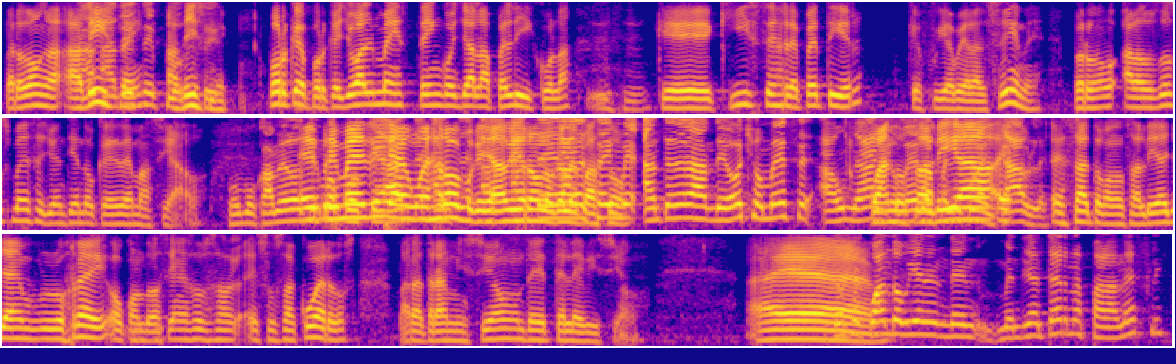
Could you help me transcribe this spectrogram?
perdón, a, a A- a Disney. Disney A Plus, Disney. sí. ¿Por qué? Porque yo al mes tengo ya la película que quise repetir que fui a ver al cine. Pero a los dos meses yo entiendo que es demasiado. Como los El primer día es un error, porque ya vieron lo que le de seis pasó. antes era de ocho meses a un año Cuando ver la película salía, en cable. exacto, cuando salía ya en Blu-ray o cuando hacían esos, esos acuerdos para transmisión de televisión. Eh, Entonces, ¿cuándo vienen de- vendrían ternas para Netflix?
